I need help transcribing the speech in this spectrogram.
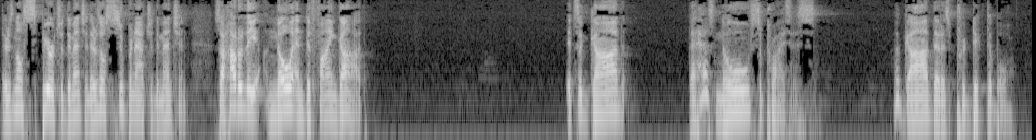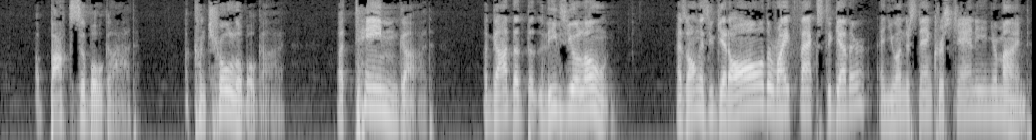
There's no spiritual dimension. There's no supernatural dimension. So how do they know and define God? It's a God that has no surprises. A God that is predictable. A boxable God. A controllable God. A tame God. A God that, leaves you alone. As long as you get all the right facts together and you understand Christianity in your mind,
